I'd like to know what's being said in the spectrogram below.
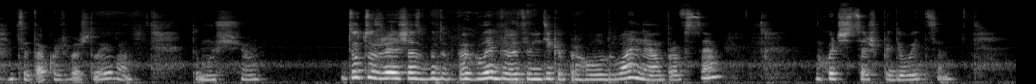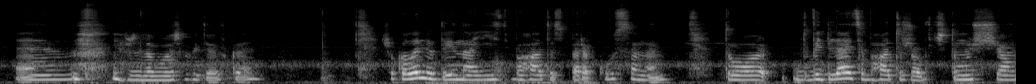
Це також важливо, тому що тут уже я зараз буду поглиблюватися не тільки про голодування, а про все. Ну, хочеться ж поділитися. Е, я вже забула, що хотіла сказати. Що коли людина їсть багато з перекусами, то виділяється багато жовчі, тому що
